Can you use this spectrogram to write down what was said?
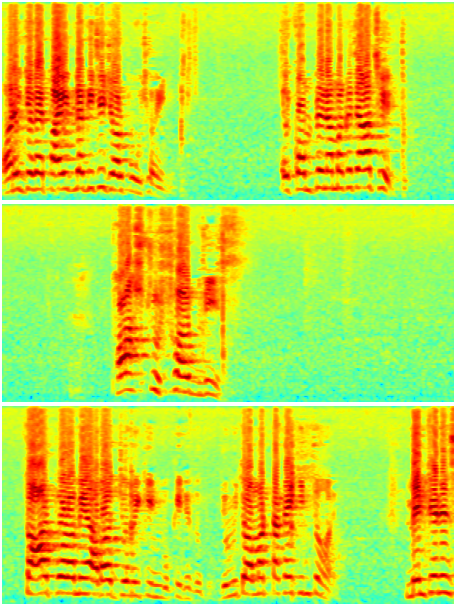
অনেক জায়গায় পাইপ লাগিয়েছে, জল পৌঁছায়নি। এই কমপ্লেন আমার কাছে আছে? ফার্স্ট টু সলভ দিস তারপর আমি আবার জমি কিনবো, কিনে দেবো। জমি তো আমার টাকায় কিনতে হয়। মেনটেনেন্স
